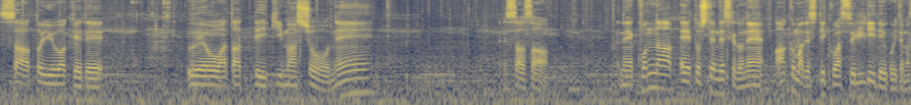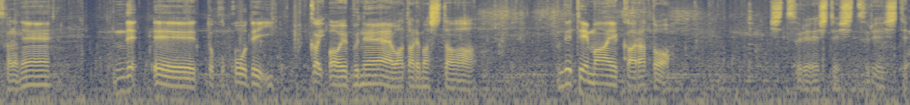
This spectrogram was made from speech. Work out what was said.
さあというわけで上を渡っていきましょうね。さあさあねこんな、えーと、視点ですけどねあくまでスティックは 3D で動いてますからね。でえー、っとここで1回あえぶね渡れました。で手前からと。失礼して失礼して。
